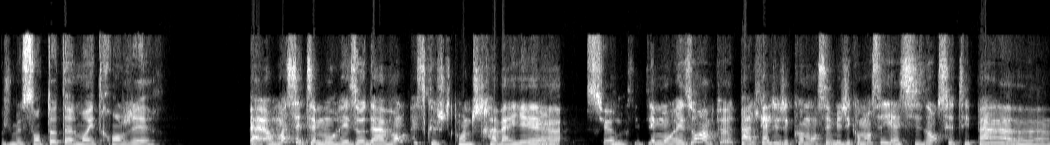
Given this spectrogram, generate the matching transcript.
Je me sens totalement étrangère. Alors moi, c'était mon réseau d'avant parce que quand je travaillais, euh, c'était mon réseau un peu par lequel j'ai commencé. Mais j'ai commencé il y a six ans. C'était pas, euh,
